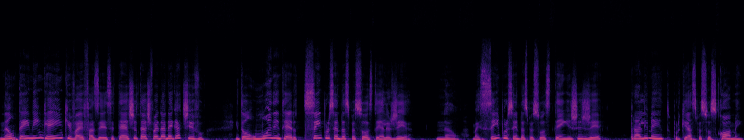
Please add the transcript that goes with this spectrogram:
Não tem ninguém que vai fazer esse teste e o teste vai dar negativo. Então, o mundo inteiro, 100% das pessoas têm alergia? Não, mas 100% das pessoas têm IgG para alimento, porque as pessoas comem.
